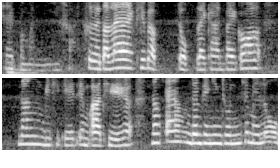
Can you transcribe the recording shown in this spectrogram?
ใช่ประมาณนี้ค่ะ คือตอนแรกที่แบบจบรายการไปก็นั่ง BTS MRT ก็น้องแอมเดินเพลงยิงทุนใช่ไหมลูก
